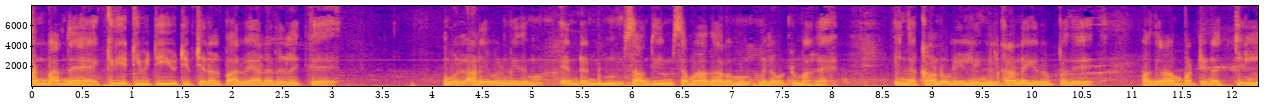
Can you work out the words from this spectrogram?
அன்பார்ந்த கிரியேட்டிவிட்டி யூடியூப் சேனல் பார்வையாளர்களுக்கு உங்கள் அனைவர் மீதும் என்றென்றும் சாந்தியும் சமாதானமும் நிலவட்டுமாக. இந்த காணொளியில் நீங்கள் காண இருப்பது அதிராம்பட்டினத்தில்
